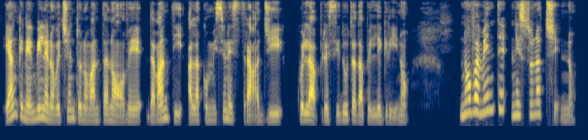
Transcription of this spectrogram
E anche nel 1999, davanti alla commissione stragi, quella presieduta da Pellegrino, nuovamente nessun accenno.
